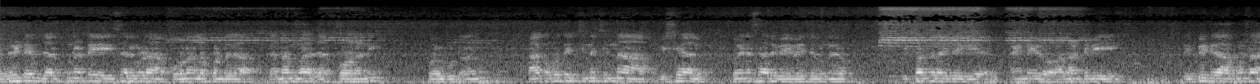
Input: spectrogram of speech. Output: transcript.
ఎవ్రీ టైం జరుపుకున్నట్టే ఈసారి కూడా బోనాల పండుగ ఘనంగా జరుపుకోవాలని కోరుకుంటున్నాను. కాకపోతే చిన్న చిన్న విషయాలు పోయినసారి ఏవైతే ఉన్నాయో ఇబ్బందులు అయితే అయినాయో అలాంటివి రిపీట్ కాకుండా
